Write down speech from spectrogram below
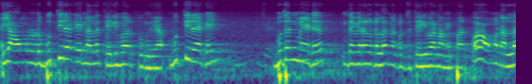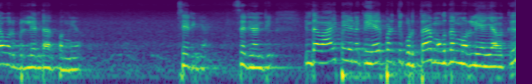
ஐயா அவங்களோட புத்தி ரேகை நல்லா தெளிவாக இருக்குங்கய்யா. புத்தி ரேகை புதன்மேடு இந்த விரல்கள்லாம் நான் கொஞ்சம் தெளிவான அமைப்பாக இருக்கும் அவங்க நல்லா ஒரு பிரில்லியண்ட்டாக இருப்பாங்கய்யா சரிங்க. சரி நன்றி. இந்த வாய்ப்பை எனக்கு ஏற்படுத்தி கொடுத்த முகுதன் முரளி ஐயாவுக்கு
